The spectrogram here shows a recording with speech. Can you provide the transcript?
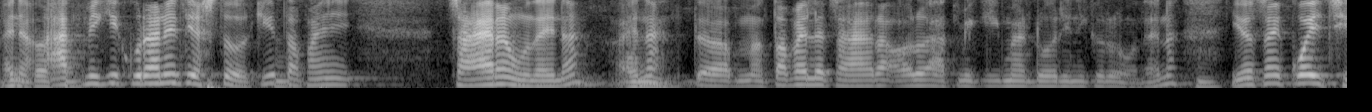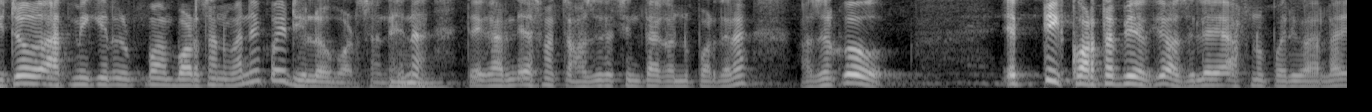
होइन आत्मिकी कुरा नै त्यस्तो हो कि तपाईँ चाहेर हुँदैन होइन? तपाईँले चाहेर अरू आत्मिकीमा डोरिने कुरो हुँदैन। यो चाहिँ कोही छिटो आत्मिकी रूपमा बढ्छन् भने कोही ढिलो बढ्छन् होइन? त्यही कारणले यसमा हजुरले चिन्ता गर्नु पर्दैन। हजुरको यति कर्तव्य हो कि हजुरले आफ्नो परिवारलाई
